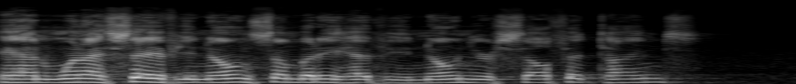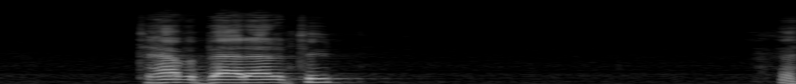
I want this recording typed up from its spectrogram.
and when I say, have you known somebody, have you known yourself at times to have a bad attitude?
